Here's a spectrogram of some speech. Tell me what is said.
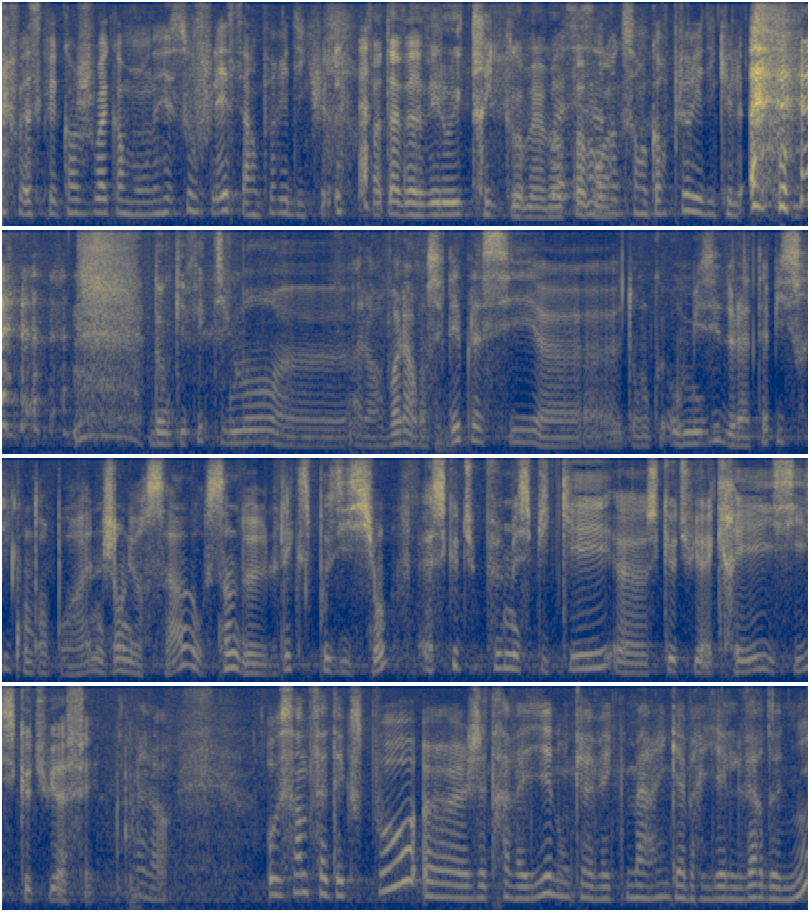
parce que quand je vois comme on est essoufflé, c'est un peu ridicule. Enfin, tu avais un vélo électrique quand même, hein, pas moi. donc c'est encore plus ridicule. Donc effectivement, euh, alors voilà, on s'est déplacé euh, donc au musée de la tapisserie contemporaine Jean Lursa au sein de l'exposition. Est-ce que tu peux m'expliquer euh, ce que tu as créé ici, ce que tu as fait? Alors, au sein de cette expo, j'ai travaillé donc avec Marie-Gabrielle Verdoni,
